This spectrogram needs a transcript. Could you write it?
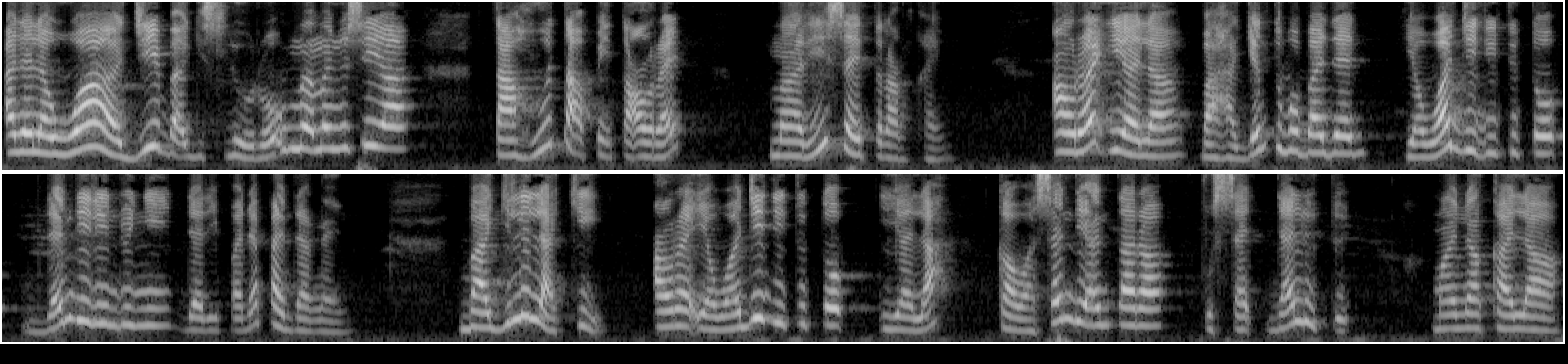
adalah wajib bagi seluruh umat manusia. Tahu tak pita aurat? Mari saya terangkan. Aurat ialah bahagian tubuh badan yang wajib ditutup dan dilindungi daripada pandangan. Bagi lelaki, aurat yang wajib ditutup ialah kawasan di antara pusat dan lutut. Manakala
